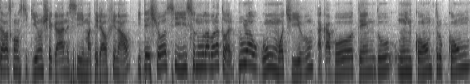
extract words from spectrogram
elas conseguiram chegar nesse material final e deixou-se isso no laboratório. Por algum motivo, acabou tendo um encontro com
